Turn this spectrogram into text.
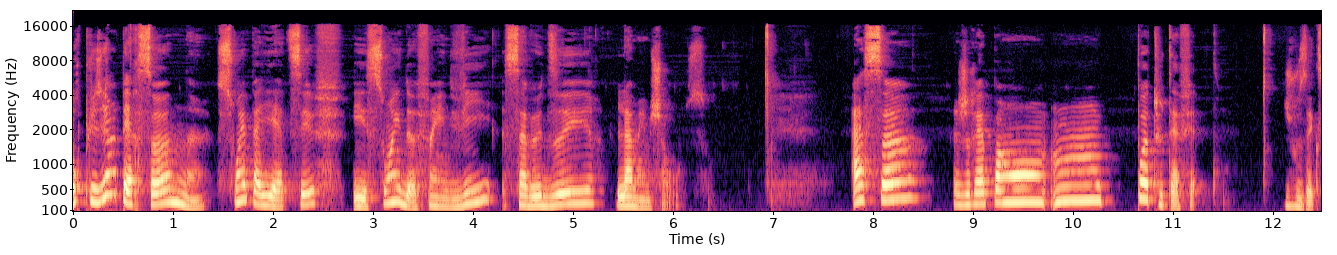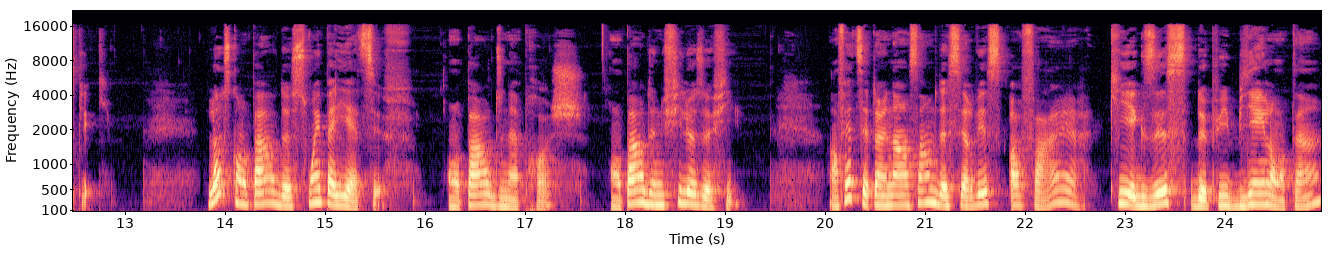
Pour plusieurs personnes, soins palliatifs et soins de fin de vie, ça veut dire la même chose. À ça, je réponds hmm, pas tout à fait. Je vous explique. Lorsqu'on parle de soins palliatifs, on parle d'une approche, on parle d'une philosophie. En fait, c'est un ensemble de services offerts qui existe depuis bien longtemps,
